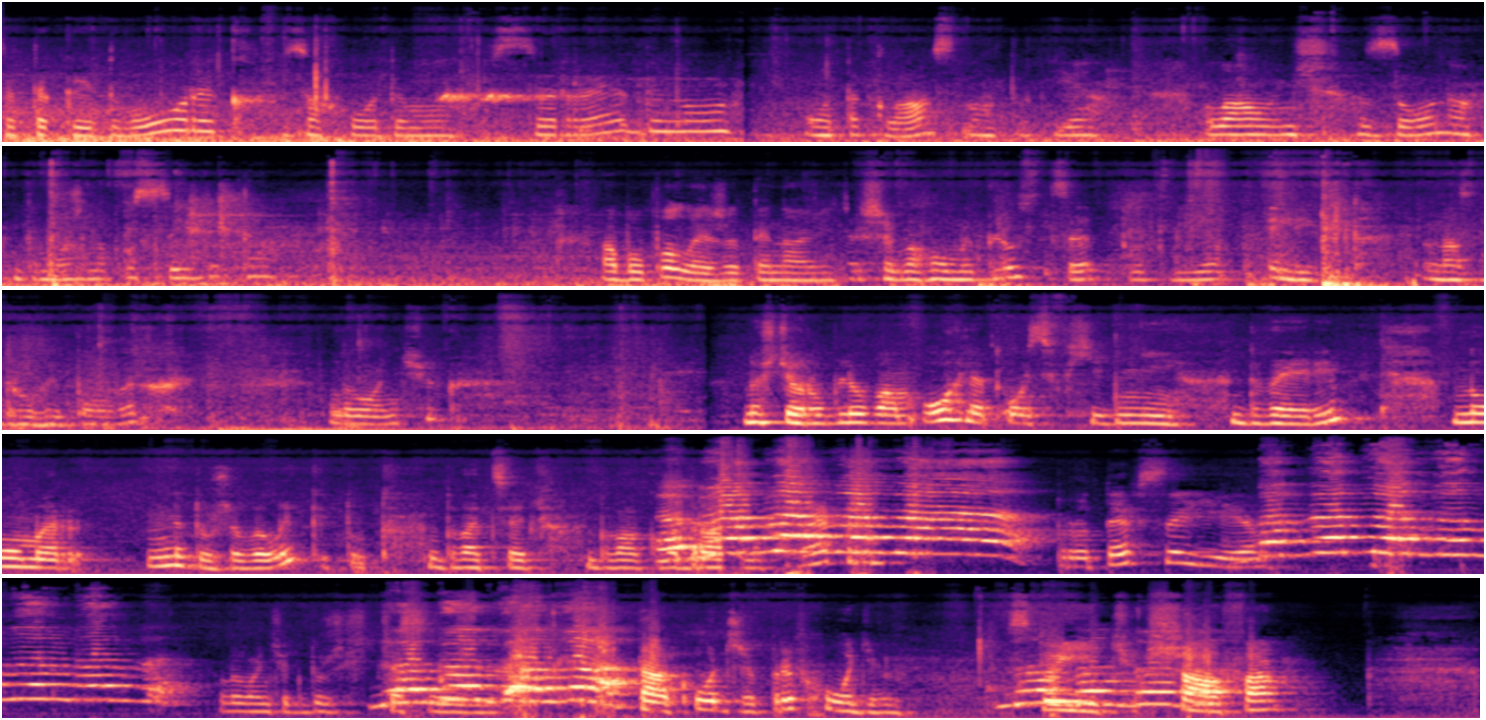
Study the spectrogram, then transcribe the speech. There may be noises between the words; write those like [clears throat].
Це такий дворик. Заходимо всередину. О, так класно. Тут є лаунж-зона, де можна посидіти. Або полежати навіть. Перший вагомий плюс це тут є ліфт. У нас другий поверх. Леончик. Ну що, роблю вам огляд. Ось вхідні двері. Номер не дуже великий, тут 22 квадратних метри. Проте все є. Леончик дуже щасливий. Так, отже, при вході стоїть шафа.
